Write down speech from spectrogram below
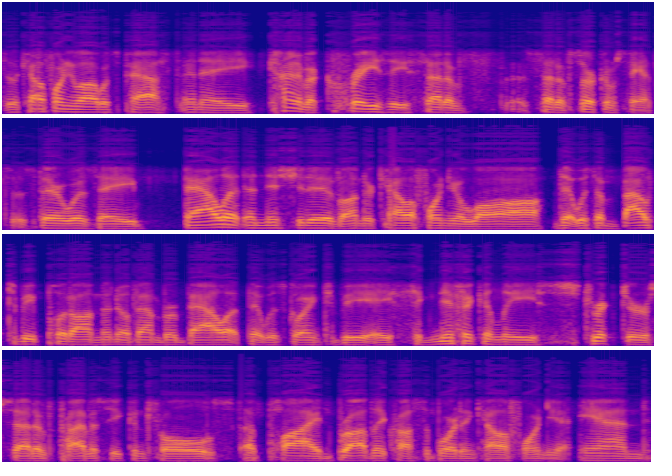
The California law was passed in a kind of a crazy set of set of circumstances. There was a ballot initiative under California law that was about to be put on the November ballot that was going to be a significantly stricter set of privacy controls applied broadly across the board in California. And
